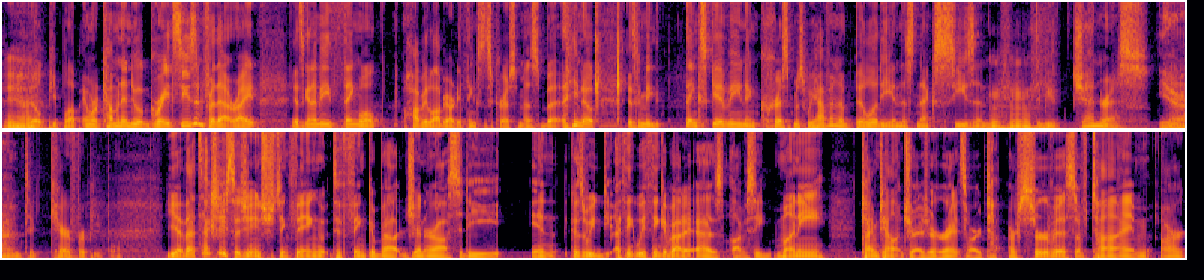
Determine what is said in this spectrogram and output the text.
Yeah. build people up, and we're coming into a great season for that, right? It's going to be thing. Well, Hobby Lobby already thinks it's Christmas, but you know, it's going to be Thanksgiving and Christmas. We have an ability in this next season to be generous, Mm-hmm. Yeah. and to care for people. Yeah, that's actually such an interesting thing to think about generosity in because we I think we think about it as obviously money, time, talent, treasure, right? So our ti our service of time, our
